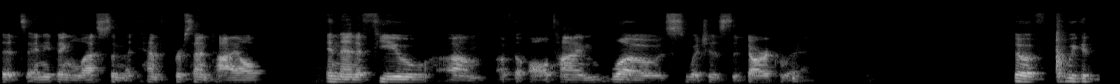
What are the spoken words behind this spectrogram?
that's anything less than the 10th percentile, and then a few um, of the all-time lows, which is the dark red. So if we could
